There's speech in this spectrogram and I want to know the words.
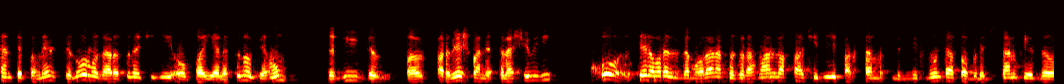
شان ته په منځ کې نور وزارتونه چې دي او په ایالتونو کې هم د دې د پرویش باندې اصلاح شوی دي خو تیر ورځ د مولانا فضل الرحمن لخوا چې دی پاکستان مسلم لیګ نون ته په بلوچستان کې د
